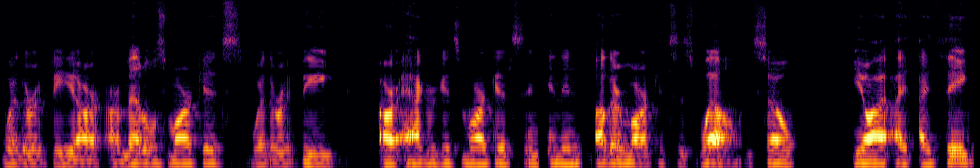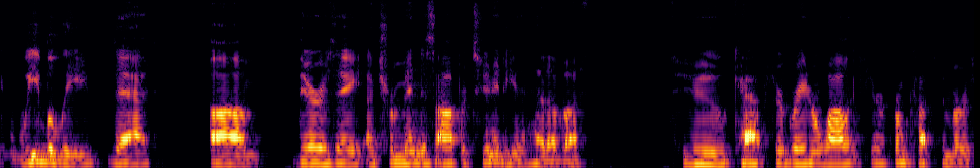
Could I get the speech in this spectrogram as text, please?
whether it be our, our metals markets, whether it be our aggregates markets, and, and in other markets as well. And so, you know, I, I think we believe that um, there is a, a tremendous opportunity ahead of us to capture greater wallet share from customers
